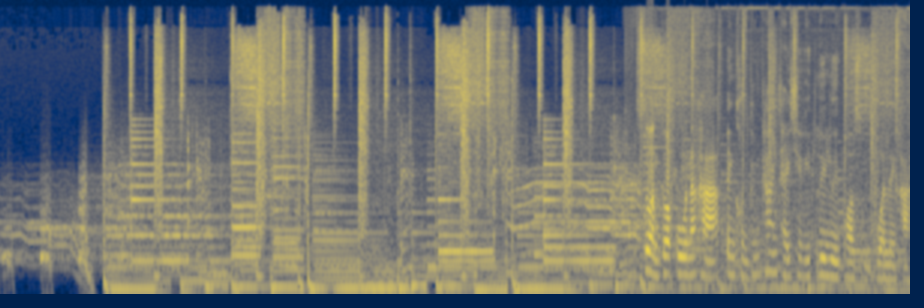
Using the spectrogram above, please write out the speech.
ส่วนตัวปูนะคะ เป็นคนค่อนข้างใช้ชีวิตลุยๆ พอสมควรเลยค่ะ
